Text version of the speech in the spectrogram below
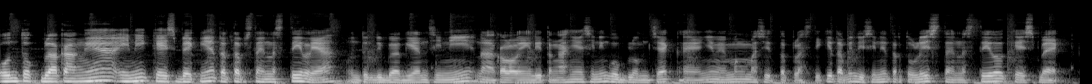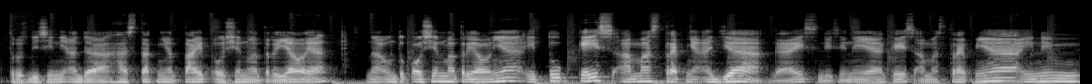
untuk belakangnya ini case backnya tetap stainless steel ya untuk di bagian sini. Nah kalau yang di tengahnya sini gue belum cek kayaknya memang masih tetap plastiki tapi di sini tertulis stainless steel case back. Terus di sini ada hashtagnya tight ocean material ya. Nah, untuk ocean materialnya itu case sama strapnya aja, guys. Di sini ya, case sama strapnya ini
